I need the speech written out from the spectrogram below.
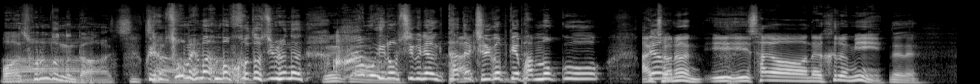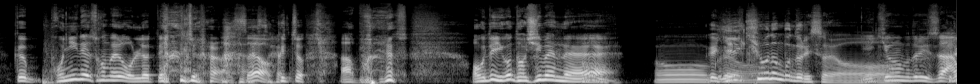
와 소름 돋는다. 아, 진짜. 그냥 소매만 한번 걷어주면은 그러니까. 아무 일 없이 그냥 다들 아니, 즐겁게 밥 먹고. 아니 저는 이, 이 사연의 흐름이 네네. 그 본인의 소매를 올렸다는 줄 알았어요. 그쪽 아 본인 어 근데 이건 더 심했네. 어, 그러니까 그래요. 일 키우는 분들이 있어요. 일 키우는 분들이 있어. 그리고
